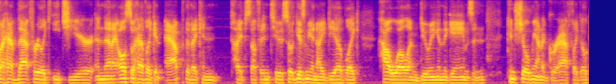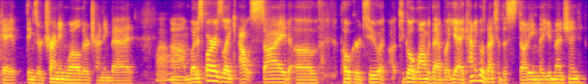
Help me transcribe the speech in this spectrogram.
so I have that for like each year, and then I also have like an app that I can type stuff into. So it gives me an idea of like how well I'm doing in the games and can show me on a graph like okay things are trending well, they're trending bad Wow. Um, but as far as like outside of poker too, uh, to go along with that, but yeah, it kind of goes back to the studying that you mentioned.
